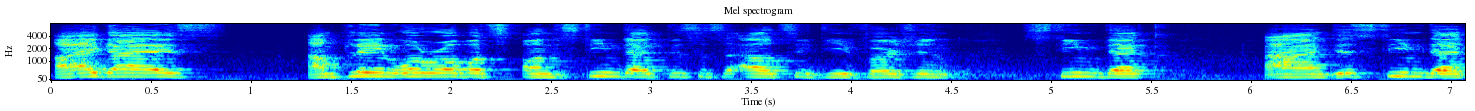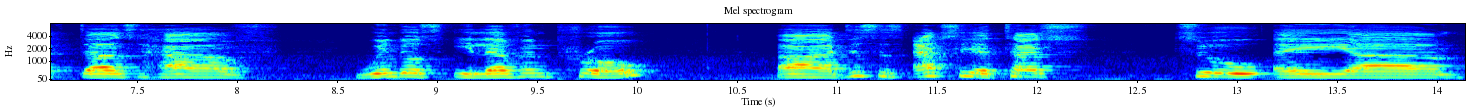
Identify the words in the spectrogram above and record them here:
Hi guys, I'm playing War Robots on the Steam Deck. This is the LCD version Steam Deck, and this Steam Deck does have Windows 11 Pro. Uh, this is actually attached to a. Um,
